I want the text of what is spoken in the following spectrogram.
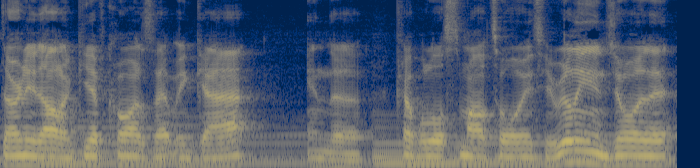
$30 gift cards that we got and the couple little small toys. He really enjoyed it,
